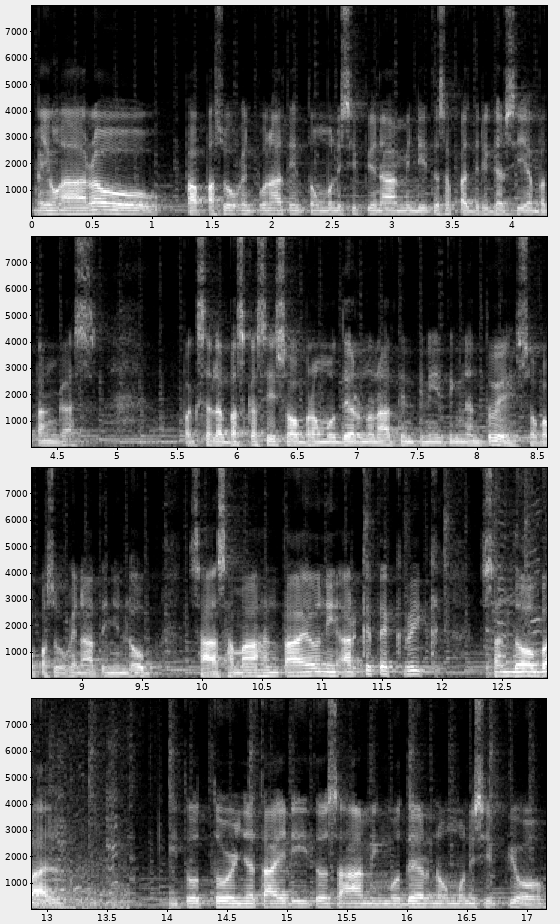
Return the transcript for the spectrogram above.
Ngayong araw, papasukin po natin itong munisipyo namin dito sa Padre Garcia, Batangas. Pag sa labas kasi sobrang moderno natin tinitingnan to eh. So papasukin natin yung loob. Sasamahan tayo ni Architect Rick Sandoval. Ito tour niya tayo dito sa aming modernong munisipyo.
